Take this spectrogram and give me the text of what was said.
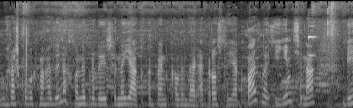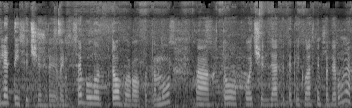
в грашкових магазинах вони продаються не як адвент-календар, а просто як пазли, і їм ціна біля тисячі гривень. Це було того року. Тому хто хоче взяти такий класний подарунок,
